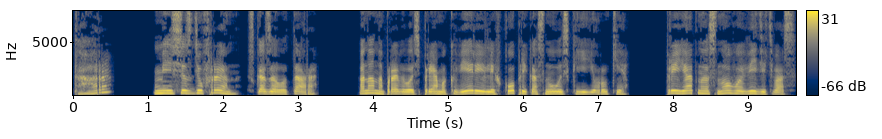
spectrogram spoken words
«Тара?» «Миссис Дюфрен», — сказала Тара. Она направилась прямо к Вере и легко прикоснулась к ее руке. «Приятно снова видеть вас».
